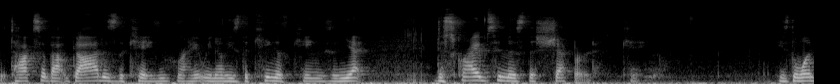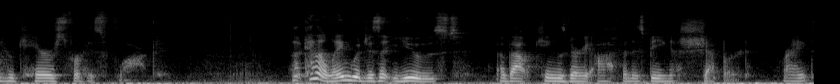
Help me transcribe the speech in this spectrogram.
It talks about God as the king, right? We know he's the king of kings, and yet describes him as the shepherd king. He's the one who cares for his flock. That kind of language isn't used about kings very often as being a shepherd, right?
